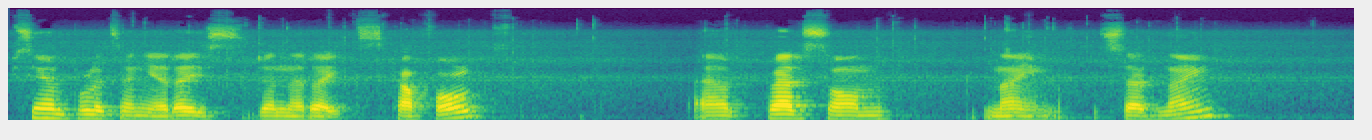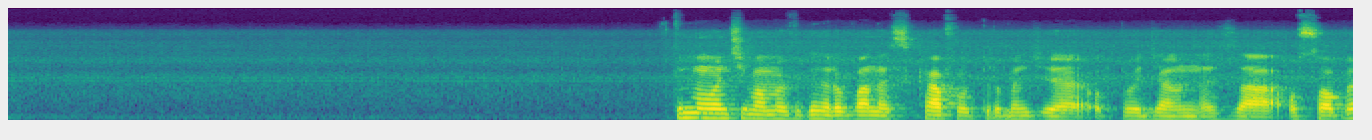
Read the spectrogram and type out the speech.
Wpisujemy polecenie race generate scaffold, e, person, name, surname. W tym momencie mamy wygenerowane scaffold, który będzie odpowiedzialny za osoby.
